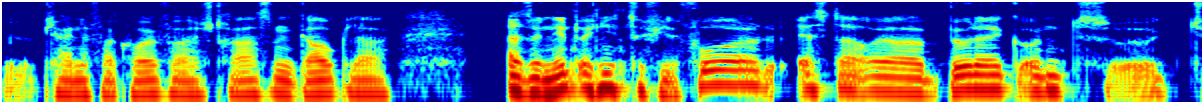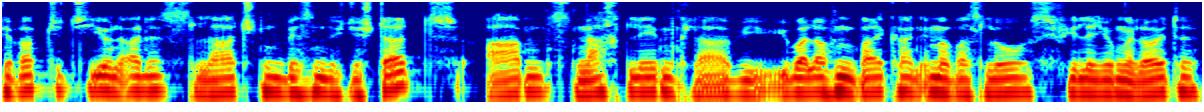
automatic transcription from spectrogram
äh, kleine Verkäufer, Straßen, Gaukler. Also nehmt euch nicht zu viel vor, esst da euer Börek und äh, Cevapcici und alles, latscht ein bisschen durch die Stadt, abends, Nachtleben, klar, wie überall auf dem Balkan, immer was los, viele junge Leute.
